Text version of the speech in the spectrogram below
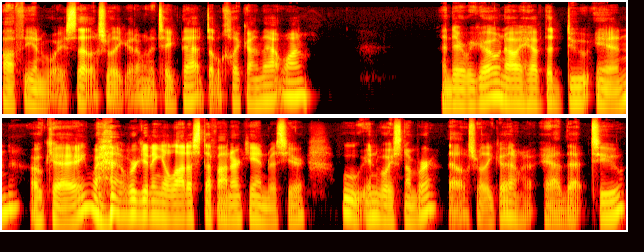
off the invoice. That looks really good. I'm going to take that, double click on that one. And there we go. Now I have the due in. Okay. We're getting a lot of stuff on our canvas here. Ooh, invoice number. That looks really good. I'm going to add that too.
